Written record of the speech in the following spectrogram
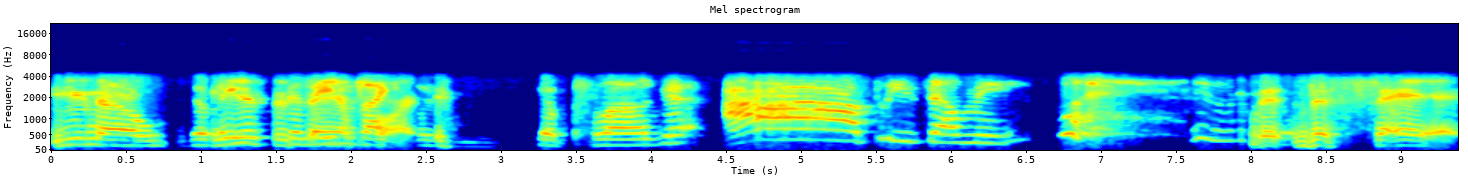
you know, the lady, here's the, the sad lady's like part. the, the plug. Ah, please tell me. the the sad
